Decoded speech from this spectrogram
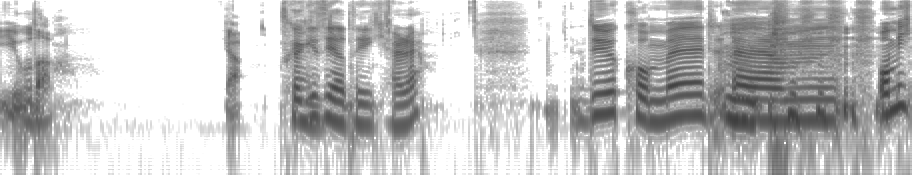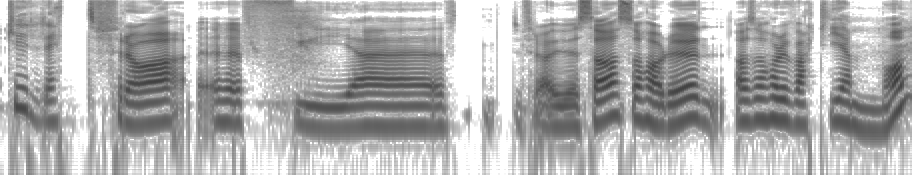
Jo da. Ja. Skal ikke si at det ikke er det. Du kommer, um, om ikke rett fra uh, flyet fra USA, så har du, altså, har du vært hjemom?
